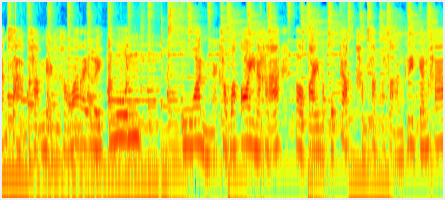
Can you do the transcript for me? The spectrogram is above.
ตั้ง 3คำเนี่ยคือคำว่าอะไรเอ่ยองุ่นอ้วนและคำว่าอ้อยนะคะ ต่อไปมาพบกับคำศัพท์ภาษาอังกฤษกันค่ะ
